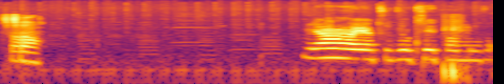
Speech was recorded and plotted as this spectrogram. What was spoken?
Co? Ja, ja tu do typa mówię.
